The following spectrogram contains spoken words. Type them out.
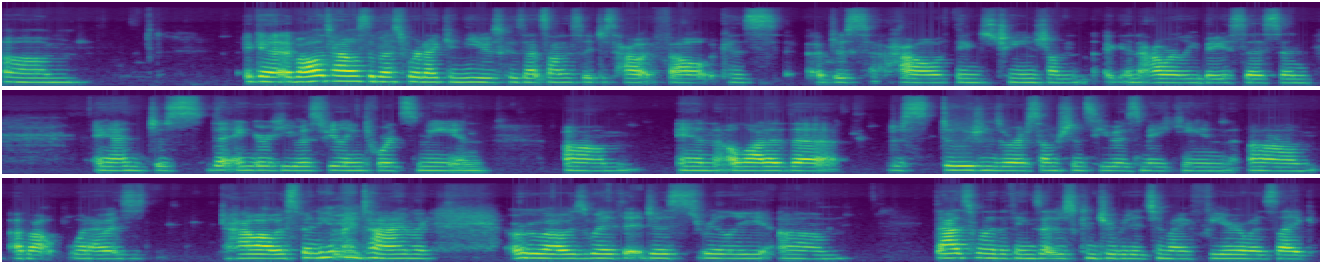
um, again, volatile is the best word I can use because that's honestly just how it felt because of just how things changed on an hourly basis and and just the anger he was feeling towards me and um, and a lot of the just delusions or assumptions he was making um, about what I was, how I was spending my time, like, or who I was with. It just really, um, that's one of the things that just contributed to my fear was like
